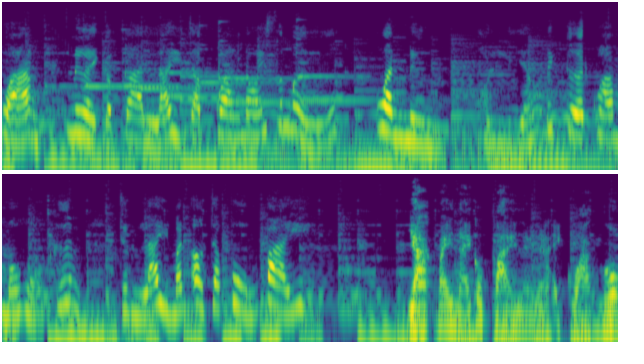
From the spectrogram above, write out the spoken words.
กวางเหนื่อยกับการไล่จับกวางน้อยเสมอ วันหนึ่ง คนเลี้ยงได้เกิดความโมโหขึ้น จึงไล่มันออกจากฝูงไป อยากไปไหนก็ไปเลยนะไอ้กวางโง่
